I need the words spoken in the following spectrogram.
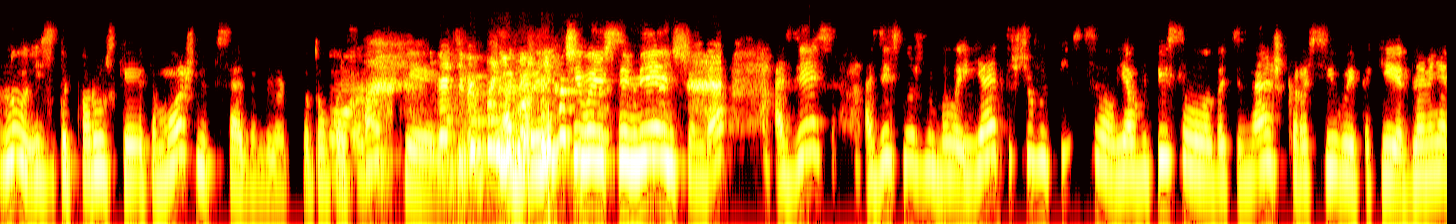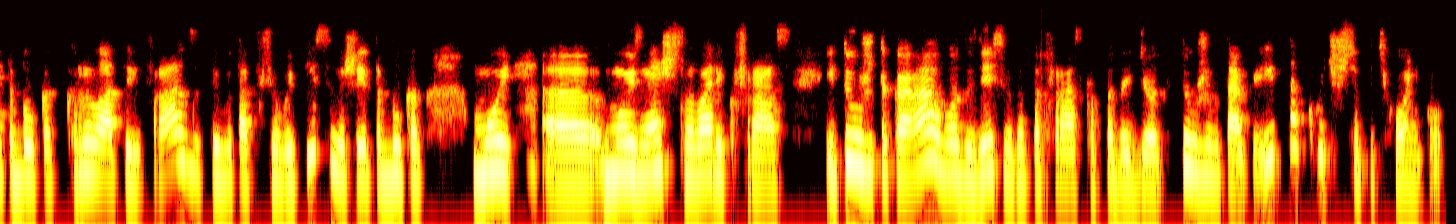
ну, если ты по-русски это можешь написать, например, потом по-испански ограничиваешься меньше, да, а здесь, а здесь нужно было, и я это все выписывала, я выписывала вот эти, знаешь, красивые такие, для меня это был как крылатые фразы, ты вот так все выписываешь, и это был как мой, э, мой, знаешь, словарик фраз, и ты уже такая, а, вот здесь вот эта фразка подойдет, ты уже вот так, и так учишься потихоньку.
